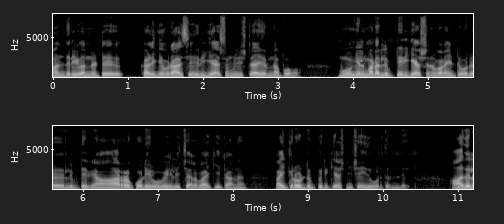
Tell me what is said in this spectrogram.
മന്ത്രി വന്നിട്ട് കഴിഞ്ഞ പ്രാവശ്യം ഇറിഗേഷൻ മിനിസ്റ്റർ ആയിരുന്നപ്പോൾ മൂങ്ങിൽ മട ലിഫ്റ്റ് ഇറിഗേഷൻ എന്ന് പറഞ്ഞിട്ട് ഒരു ലിഫ്റ്റ് ഇറിഗേഷൻ ആറര കോടി രൂപയിൽ ചിലവാക്കിയിട്ടാണ് മൈക്രോ ഡ്രിപ്പ് ഇറിഗേഷൻ ചെയ്തു കൊടുത്തിട്ടുണ്ട്. അതിൽ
